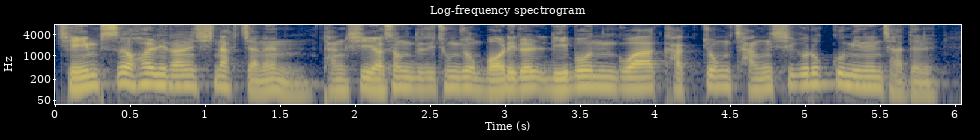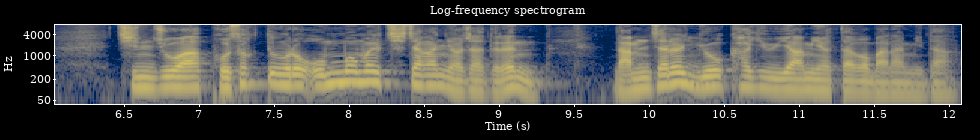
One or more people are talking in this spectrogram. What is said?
제임스 헐리라는 신학자는 당시 여성들이 종종 머리를 리본과 각종 장식으로 꾸미는 자들, 진주와 보석 등으로 온몸을 치장한 여자들은 남자를 유혹하기 위함이었다고 말합니다.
